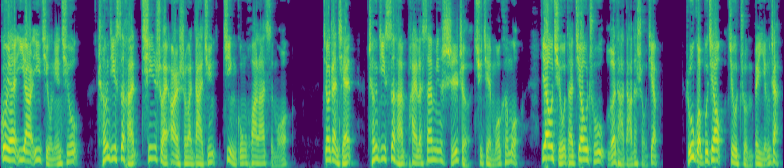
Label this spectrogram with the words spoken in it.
公元一二一九年秋，成吉思汗亲率二十万大军进攻花剌子模，交战前。成吉思汗派了三名使者去见摩诃末，要求他交出额塔达的守将，如果不交，就准备迎战。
